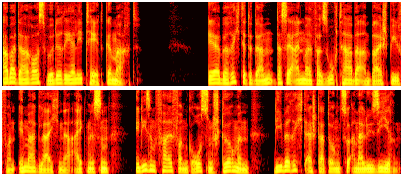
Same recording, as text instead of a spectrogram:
Aber daraus würde Realität gemacht. Er berichtete dann, dass er einmal versucht habe, am Beispiel von immer gleichen Ereignissen, in diesem Fall von großen Stürmen, die Berichterstattung zu analysieren.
